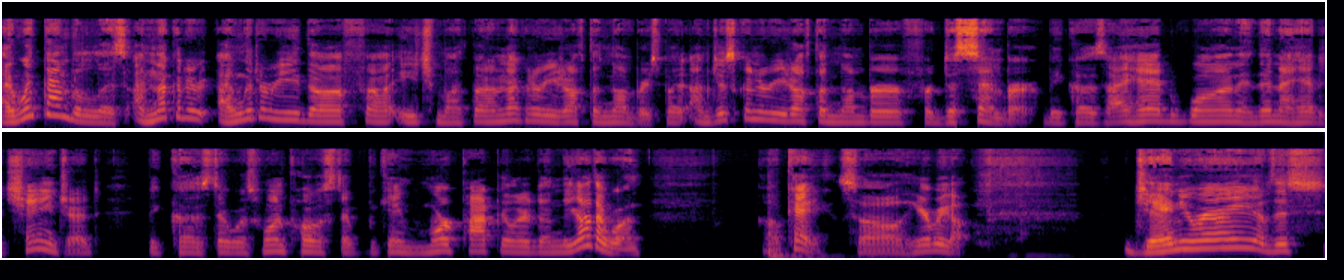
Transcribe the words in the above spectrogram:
I went down the list. I'm not going to. I'm going to read off uh, each month, but I'm not going to read off the numbers. But I'm just going to read off the number for December because I had one, and then I had to change it because there was one post that became more popular than the other one. Okay, so here we go. January of this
